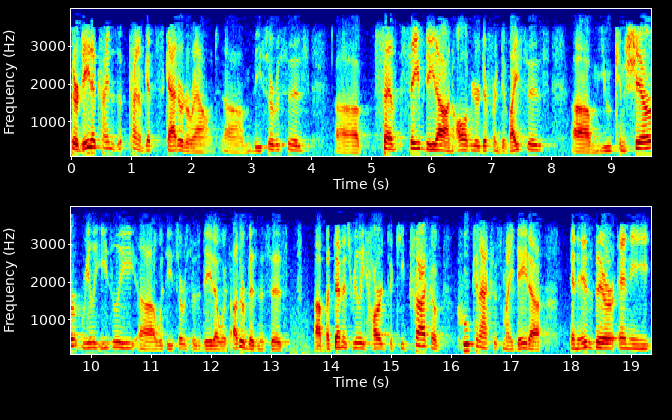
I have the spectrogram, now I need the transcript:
their data kind of kind of gets scattered around. Um, these services uh, save, data on all of your different devices. Um, you can share really easily uh, with these services data with other businesses, uh, but then it's really hard to keep track of who can access my data and is there any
